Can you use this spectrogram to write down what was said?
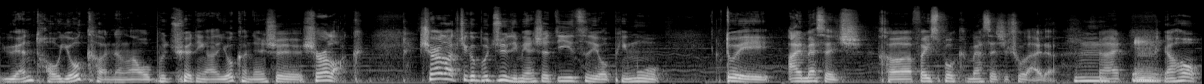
源头有可能啊，我不确定啊，有可能是 Sherlock。Sherlock 这个部剧里面是第一次有屏幕对 iMessage 和 Facebook Message 出来的，嗯，嗯然后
